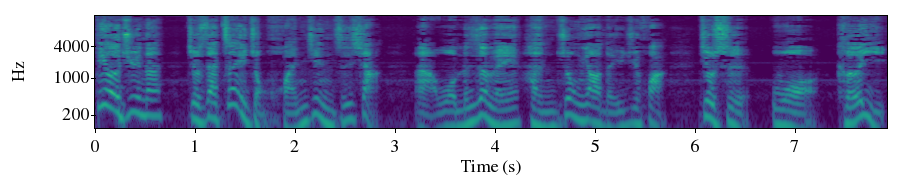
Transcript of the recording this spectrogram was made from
第二句呢，就是在这种环境之下啊，我们认为很重要的一句话，就是我可以。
